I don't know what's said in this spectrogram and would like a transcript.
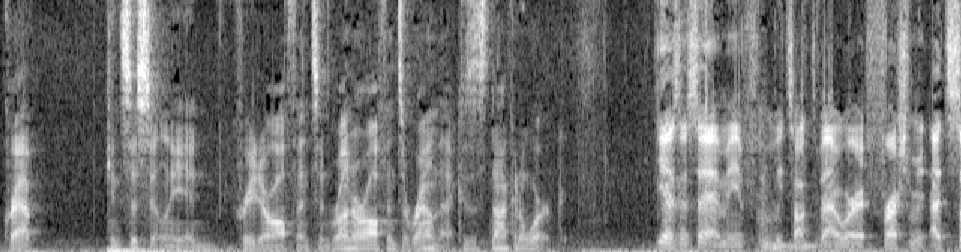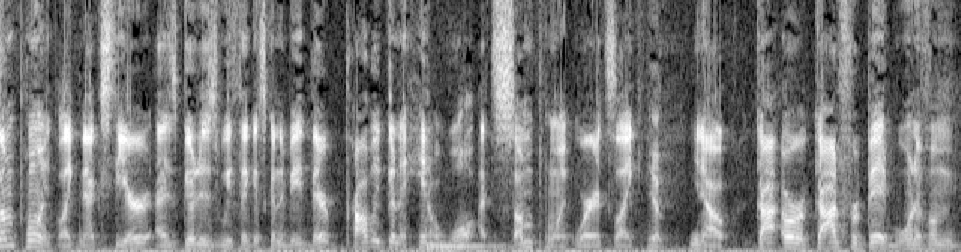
crap consistently and create our offense and run our offense around that because it's not going to work. Yeah, as I say. I mean, if we talked about where a freshman at some point, like next year, as good as we think it's gonna be, they're probably gonna hit a wall at some point where it's like, Yep. you know, God or God forbid, one of them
